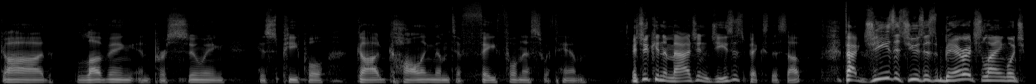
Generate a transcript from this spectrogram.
God loving and pursuing his people, God calling them to faithfulness with him. As you can imagine, Jesus picks this up. In fact, Jesus uses marriage language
